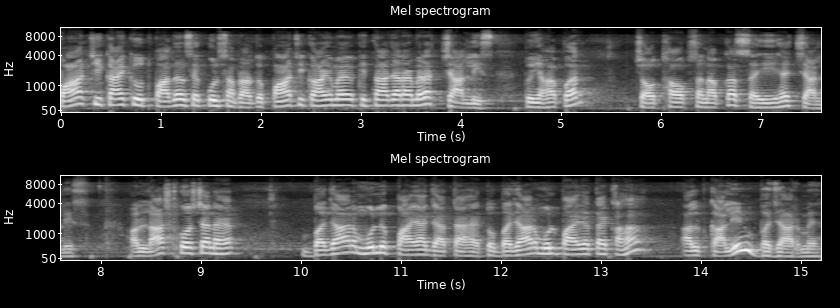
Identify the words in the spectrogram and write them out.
पाँच इकाई के उत्पादन से कुल संप्राप्त। तो पाँच इकाई में कितना आ जा रहा है मेरा चालीस। तो यहाँ पर चौथा ऑप्शन आपका सही है चालीस। और लास्ट क्वेश्चन है, बाज़ार मूल्य पाया जाता है तो बाज़ार मूल्य पाया जाता है कहाँ? अल्पकालीन बाज़ार में।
